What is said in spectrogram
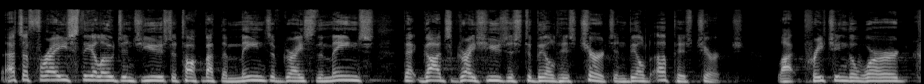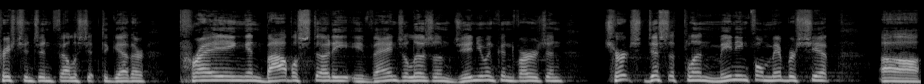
That's a phrase theologians use to talk about the means of grace, the means that God's grace uses to build His church and build up His church, like preaching the Word, Christians in fellowship together, praying and Bible study, evangelism, genuine conversion, church discipline, meaningful membership, uh,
